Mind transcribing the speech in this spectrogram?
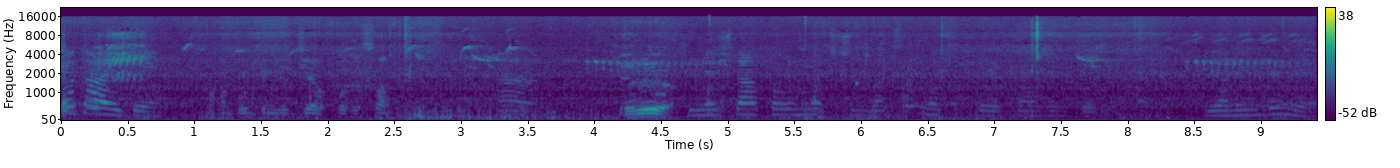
Şuradaydı. I'm putting Güneşten korunmak için baksana nasıl şey kendini. Yanayım demiyor.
